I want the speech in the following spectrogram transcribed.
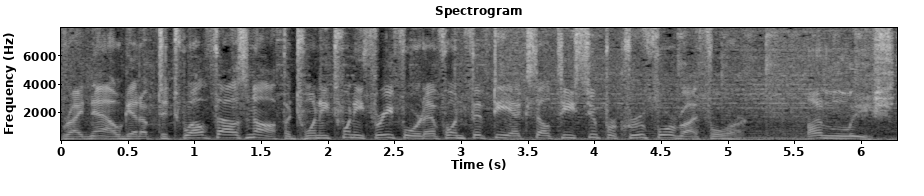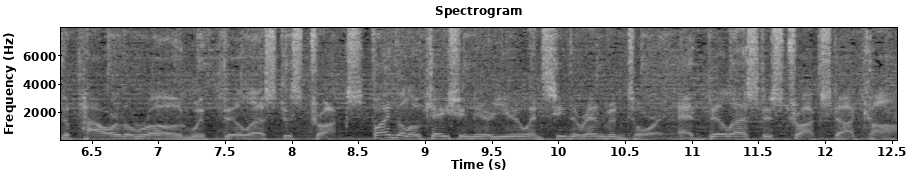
Right now, get up to 12000 off a 2023 Ford F 150 XLT Super Crew 4x4. Unleash the power of the road with Bill Estes Trucks. Find the location near you and see their inventory at BillEstesTrucks.com.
